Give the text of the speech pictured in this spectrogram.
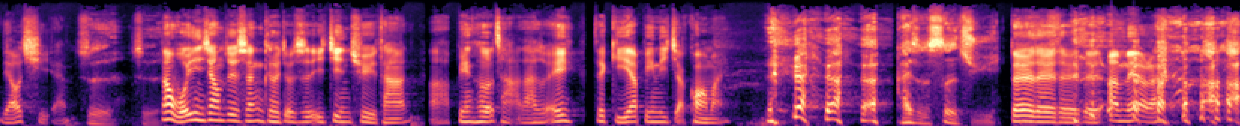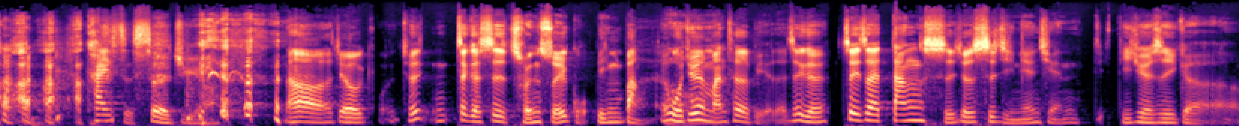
聊起来。是是。那我印象最深刻就是一进去，他啊边喝茶，他说诶这吉亚宾你假矿买。开始设局，对对对对。啊，没有了，开始设局啊，然后就就这个是纯水果冰棒，哎，我觉得蛮特别的。这个这在当时就是十几年前的的确是一个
